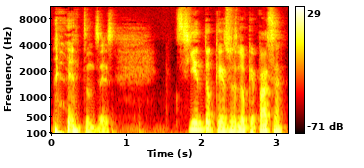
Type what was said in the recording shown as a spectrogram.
Entonces, siento que eso es lo que pasa.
